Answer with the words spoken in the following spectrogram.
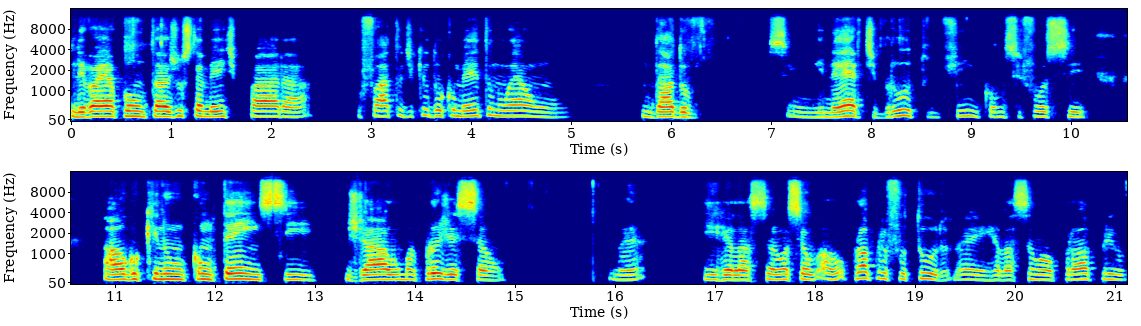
ele vai apontar justamente para o fato de que o documento não é um, um dado assim, inerte, bruto, enfim, como se fosse algo que não contém em si já uma projeção, né, em relação ao seu ao próprio futuro, né, em relação ao próprio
